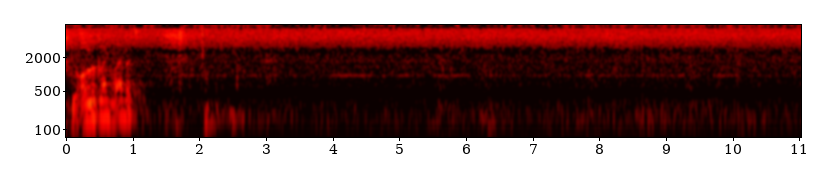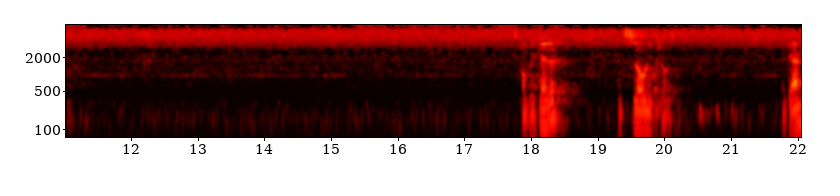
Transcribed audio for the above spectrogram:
You all look like rabbits. And slowly close it. Again.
